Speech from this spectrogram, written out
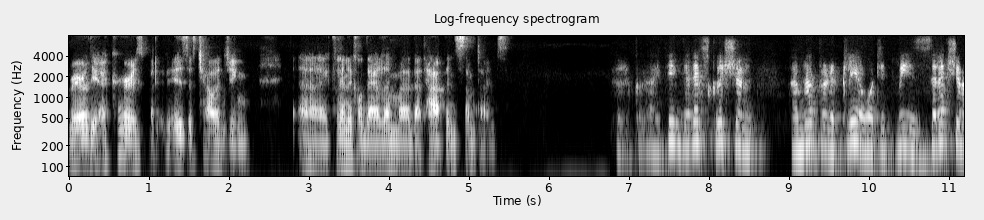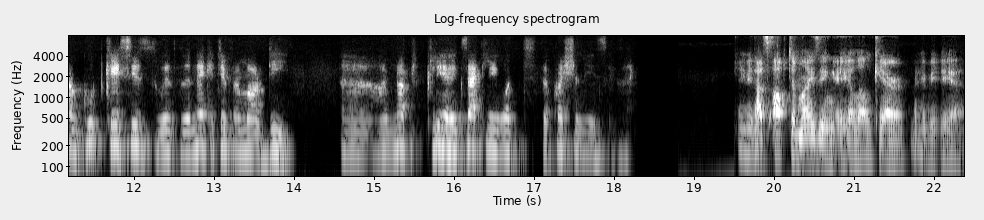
rarely occurs, but it is a challenging uh, clinical dilemma that happens sometimes. Very good. I think the next question, I'm not very clear what it means. Selection of good cases with the negative MRD. Uh, I'm not clear exactly what the question is exactly. Maybe that's optimizing ALL care. Maybe uh,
